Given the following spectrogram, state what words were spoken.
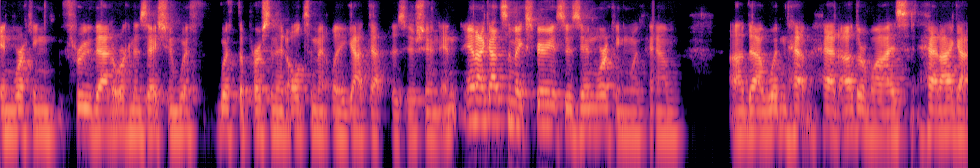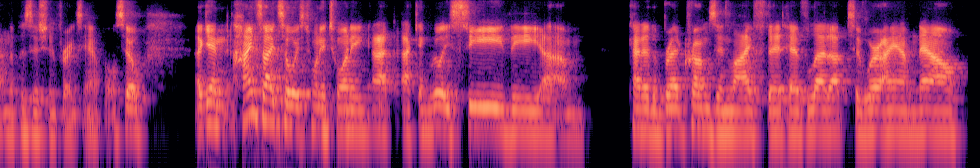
in working through that organization with with the person that ultimately got that position. And and I got some experiences in working with him uh, that I wouldn't have had otherwise had I gotten the position, for example. So again, hindsight's always 2020. I, I can really see the um, kind of the breadcrumbs in life that have led up to where I am now.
